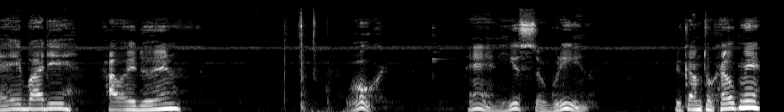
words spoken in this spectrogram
Hey buddy, how are you doing? Oh, man, you're so green. You come to help me?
